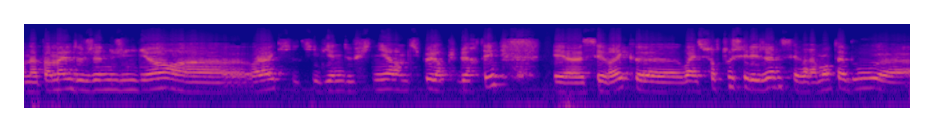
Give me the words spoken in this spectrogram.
on a pas mal de jeunes juniors euh, voilà, qui, viennent de finir un petit peu leur puberté. Et euh, c'est vrai que, ouais, surtout chez les jeunes, c'est vraiment tabou. Euh,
